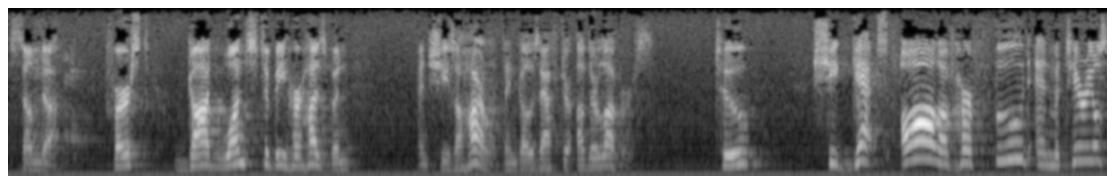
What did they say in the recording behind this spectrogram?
summed up. First, God wants to be her husband, and she's a harlot and goes after other lovers. Two, she gets all of her food and materials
